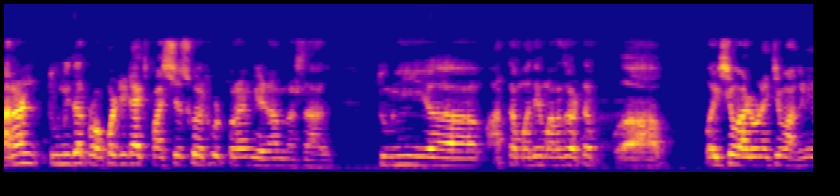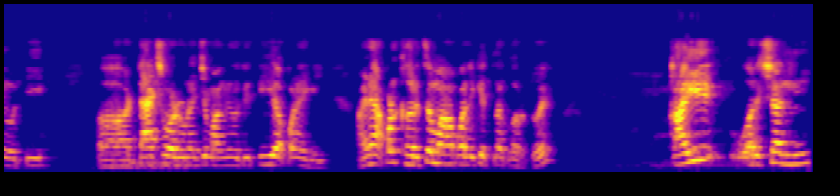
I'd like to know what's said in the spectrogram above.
कारण तुम्ही जर प्रॉपर्टी टॅक्स पाचशे स्क्वेअर फूट पर्यंत घेणार नसाल तुम्ही आता मध्ये मला असं वाटतं पैसे वाढवण्याची मागणी होती. टॅक्स वाढवण्याची मागणी होती ती आपण हे केली आणि आपण खर्च महापालिकेतनं करतोय. काही वर्षांनी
